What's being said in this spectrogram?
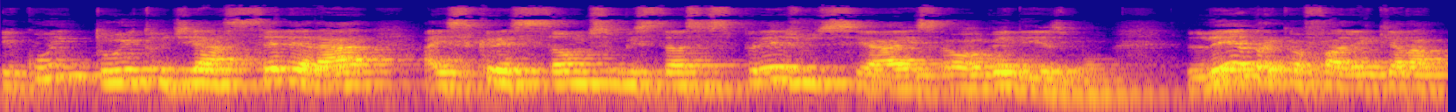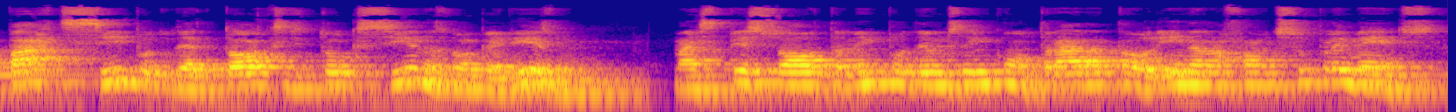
e com o intuito de acelerar a excreção de substâncias prejudiciais ao organismo. Lembra que eu falei que ela participa do detox de toxinas no organismo? Mas, pessoal, também podemos encontrar a taurina na forma de suplementos,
